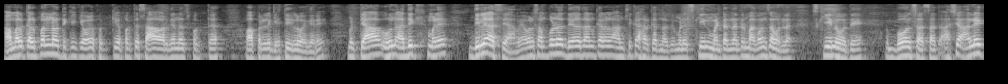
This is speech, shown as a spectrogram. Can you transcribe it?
आम्हाला कल्पना नव्हती की केवळ फक्त फक्त सहा ऑर्गनच फक्त वापरले घेतील वगैरे. पण त्याहून अधिक म्हणजे दिले असते आम्ही. आम्हाला संपूर्ण देहदान करायला आमची काय हरकत नव्हती. म्हणजे स्किन म्हणतात नंतर मागवून समजलं. स्किन होते बोन्स असतात असे अनेक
